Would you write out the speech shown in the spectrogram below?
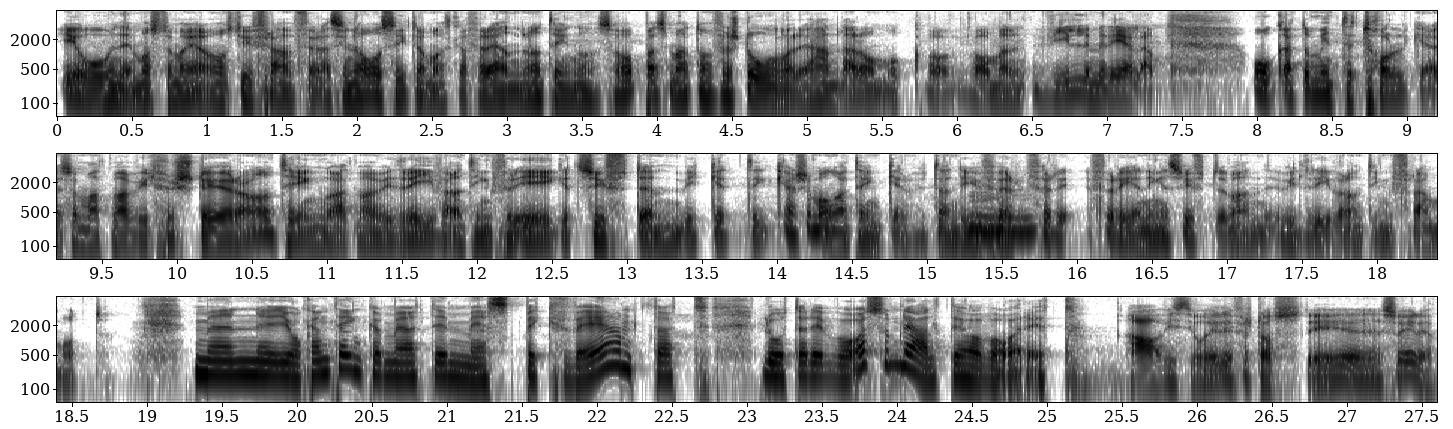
Jo, det måste man göra. Man måste ju framföra sina åsikter om man ska förändra någonting. Och så hoppas man att de förstår vad det handlar om och vad, vad man vill med det hela. Och att de inte tolkar det som att man vill förstöra någonting och att man vill driva någonting för eget syfte, vilket kanske många tänker. Utan det är ju för, för föreningens syfte man vill driva någonting framåt. Men jag kan tänka mig att det är mest bekvämt att låta det vara som det alltid har varit. Ja, visst, så är det förstås. Det så är det.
